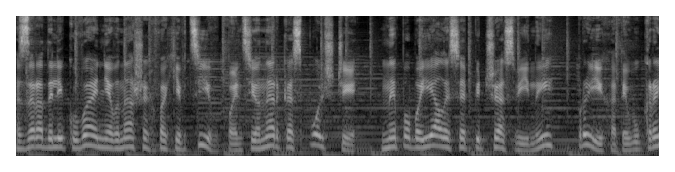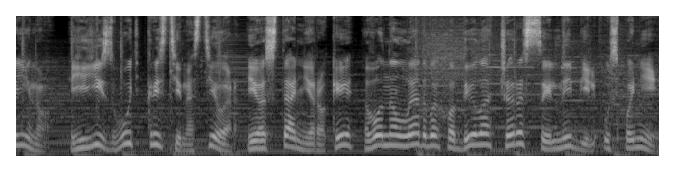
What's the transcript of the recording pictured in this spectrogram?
Заради лікування в наших фахівців пенсіонерка з Польщі не побоялася під час війни приїхати в Україну. Її звуть Крістіна Стілер, і останні роки вона ледве ходила через сильний біль у спині.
